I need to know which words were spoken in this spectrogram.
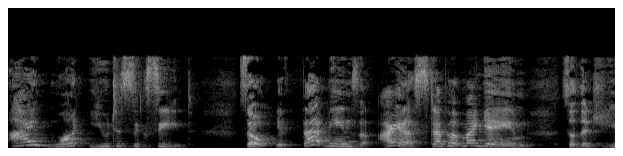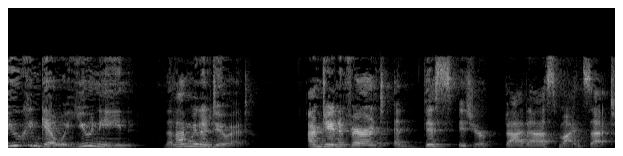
I want you to succeed. So if that means that I gotta step up my game so that you can get what you need, then I'm gonna do it. I'm Dana Ferrand, and this is your badass mindset.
